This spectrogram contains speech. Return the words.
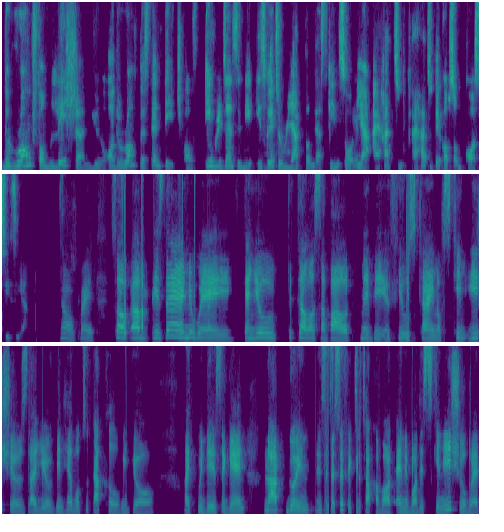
the wrong formulation, you know, or the wrong percentage of ingredients in it is going to react on their skin. So yeah, yeah I had to I had to take up some courses. Yeah. Oh, great. So um, is there any way, can you tell us about maybe a few kind of skin issues that you've been able to tackle with your, like with this again, not going in specific to talk about anybody's skin issue, but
